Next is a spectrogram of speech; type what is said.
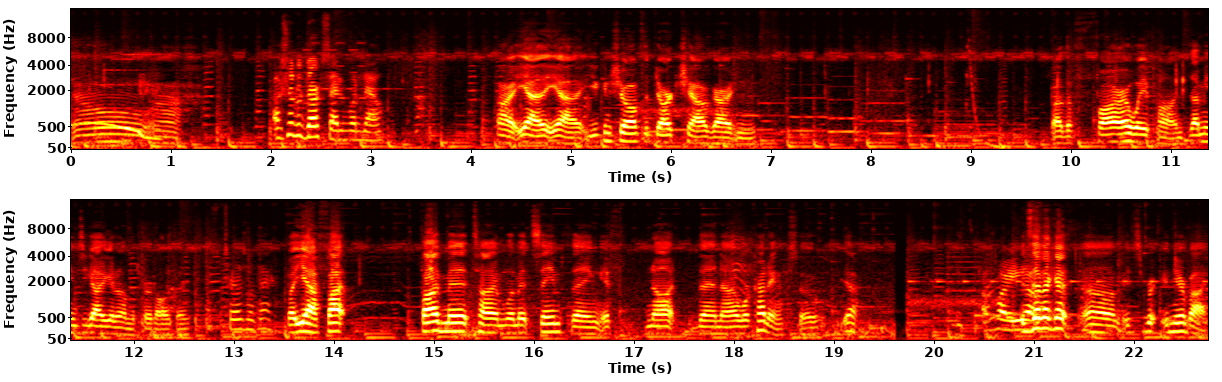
No. ah. I'll show the dark side one now. All right, yeah, yeah. You can show off the Dark Chao Garden by the faraway pond. That means you gotta get it on the turtle, I think. Turtle's not there. But yeah, five five minute time limit, same thing. If not, then uh, we're cutting. So yeah, How far you is that like a um? It's nearby.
